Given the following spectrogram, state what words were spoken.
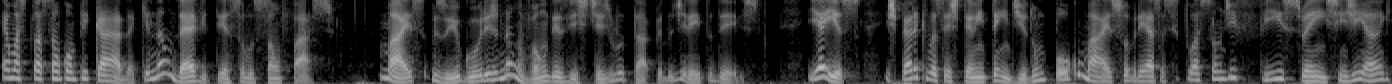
É uma situação complicada que não deve ter solução fácil, mas os uigures não vão desistir de lutar pelo direito deles. E é isso. Espero que vocês tenham entendido um pouco mais sobre essa situação difícil em Xinjiang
